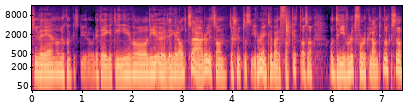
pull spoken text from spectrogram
suveren, og du kan ikke styre over ditt eget liv, og de ødelegger alt, så er du litt sånn Til slutt så sier du egentlig bare fuck it. Altså, og driver du et folk langt nok, så,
